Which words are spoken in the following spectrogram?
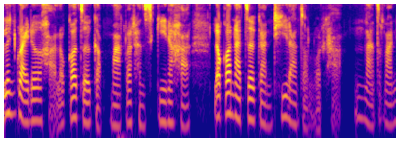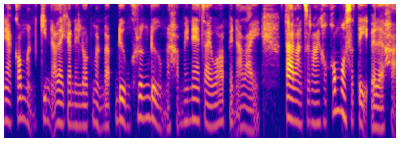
เล่นไกรเดอร์ค่ะ แล้วก็เจอกับมาร์คและทันสกี้นะคะ แล้วก็นัดเจอกันที่ลานจอดรถค่ะ หลังจากนั้นเนี่ยก็เหมือนกินอะไรกันในรถเหมือนแบบดื่มเครื่องดื่มนะคะ ไม่แน่ใจว่าเป็นอะไร แต่หลังจากนั้นเขาก็หมดสติไปเลยค่ะ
